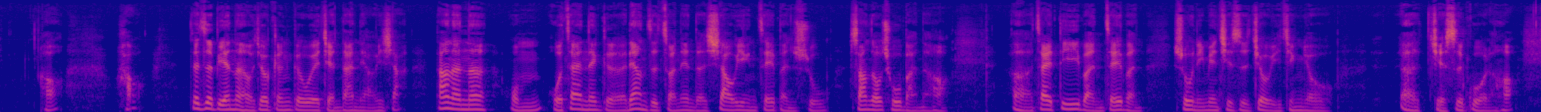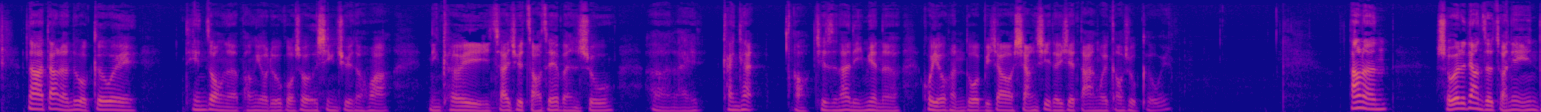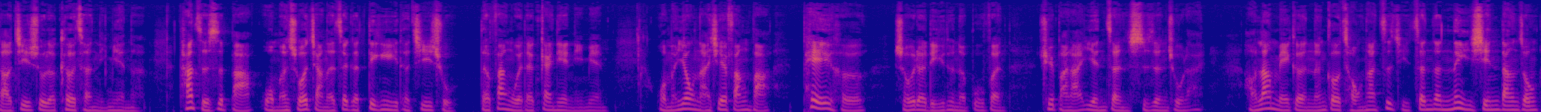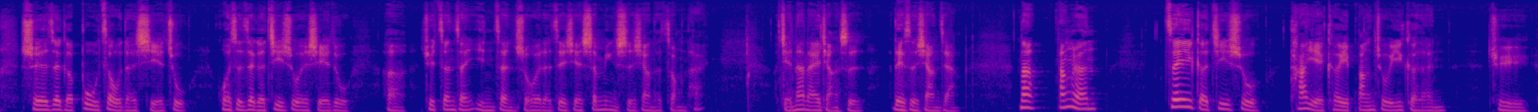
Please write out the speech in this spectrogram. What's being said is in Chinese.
好，在这边呢，我就跟各位简单聊一下。当然呢，我们我在那个量子转念的效应这本书上周出版的哈，呃，在第一本这一本书里面，其实就已经有呃解释过了哈。那当然，如果各位听众的朋友如果说有兴趣的话，你可以再去找这本书呃来看看。好，其实它里面呢会有很多比较详细的一些答案会告诉各位。当然。所谓的量子转念引导技术的课程里面呢，它只是把我们所讲的这个定义的基础的范围的概念里面，我们用哪些方法配合所谓的理论的部分，去把它验证实证出来，好让每个人能够从他自己真正内心当中，随着这个步骤的协助，或是这个技术的协助，呃，去真正印证所谓的这些生命实相的状态。简单来讲是类似像这样。那当然，这一个技术。它也可以帮助一个人去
